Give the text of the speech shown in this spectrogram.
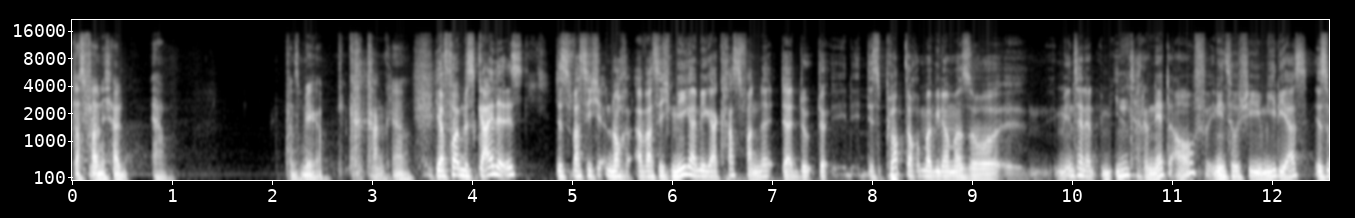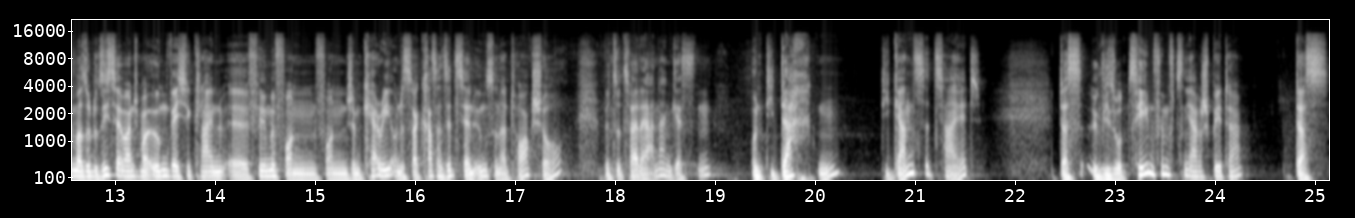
Das fand ich halt, Fand's mega. krank. Ja. Ja, vor allem das Geile ist, das, was ich noch, was ich mega, mega krass fand, da, du, das ploppt auch immer wieder mal so äh, im Internet, im Internet auf, in den Social Medias, ist immer so, du siehst ja manchmal irgendwelche kleinen äh, Filme von, von Jim Carrey und es war krass, da sitzt er in irgendeiner Talkshow mit so zwei, drei anderen Gästen und die dachten die ganze Zeit, dass irgendwie so 10, 15 Jahre später, dass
